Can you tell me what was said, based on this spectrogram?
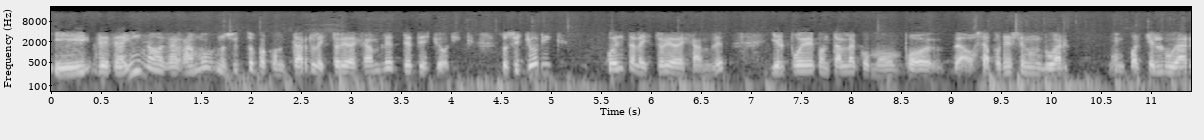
Y desde ahí nos agarramos, ¿no es cierto?, para contar la historia de Hamlet desde Yorick. Entonces Yorick cuenta la historia de Hamlet y él puede contarla como, o sea, ponerse en un lugar, en cualquier lugar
